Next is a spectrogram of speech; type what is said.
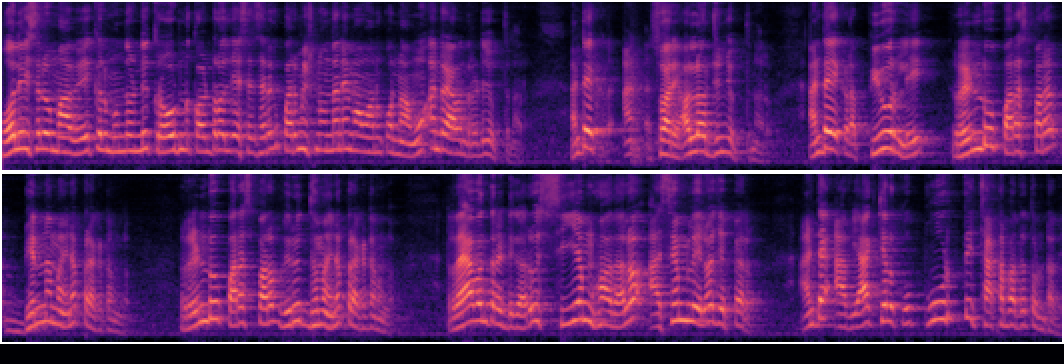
పోలీసులు మా వెహికల్ ముందుండి క్రౌడ్ని కంట్రోల్ చేసేసరికి పర్మిషన్ ఉందనే మేము అనుకున్నాము అని రేవంత్ రెడ్డి చెప్తున్నారు. అంటే ఇక్కడ సారీ అల్లు అర్జున్ చెప్తున్నారు. అంటే ఇక్కడ ప్యూర్లీ రెండు పరస్పర భిన్నమైన ప్రకటనలు. రెండు పరస్పర విరుద్ధమైన ప్రకటనలు. రేవంత్ రెడ్డి గారు సీఎం హోదాలో అసెంబ్లీలో చెప్పారు. అంటే ఆ వ్యాఖ్యలకు పూర్తి చట్టబద్ధత ఉంటుంది.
